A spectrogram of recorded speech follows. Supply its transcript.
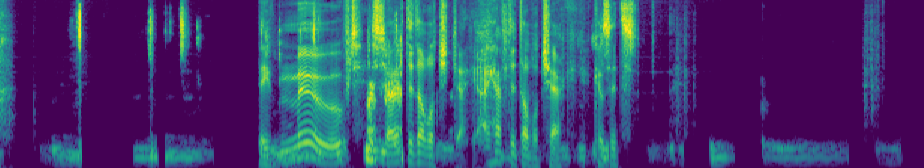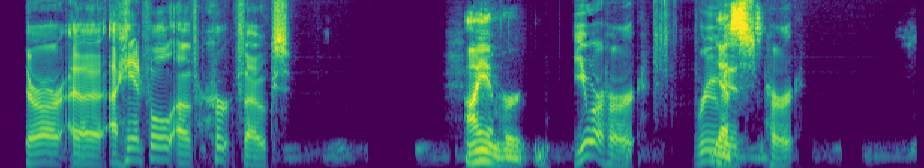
they've moved. So I have to double check. I have to double check because it's there are a, a handful of hurt folks. I am hurt. You are hurt. Rube Yes. is hurt.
